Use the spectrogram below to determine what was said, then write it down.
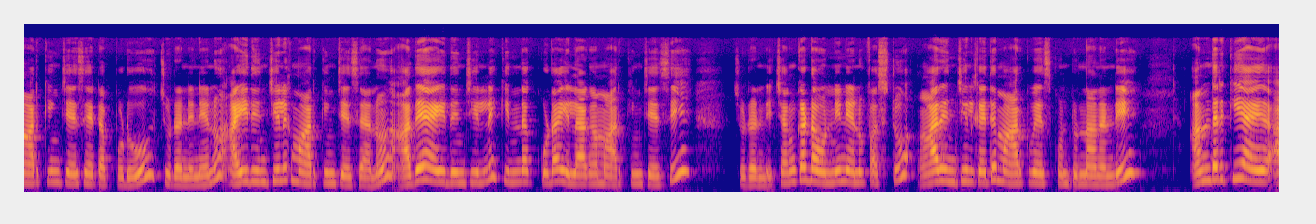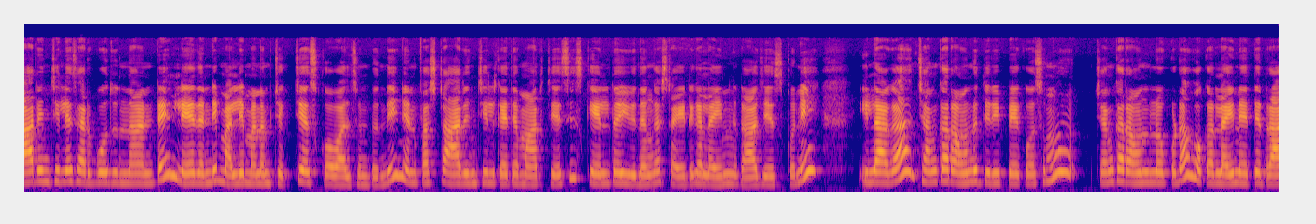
మార్కింగ్ చేసేటప్పుడు చూడండి నేను ఐదు ఇంచీలకు మార్కింగ్ చేశాను. అదే ఐదు ఇంచీలని కిందకు కూడా ఇలాగా మార్కింగ్ చేసి చూడండి. చంక డౌన్ని నేను ఫస్ట్ ఆరు ఇంచీలకైతే మార్క్ వేసుకుంటున్నానండి. అందరికీ ఆరు సరిపోతుందా అంటే లేదండి మళ్ళీ మనం చెక్ చేసుకోవాల్సి ఉంటుంది. నేను ఫస్ట్ ఆరు అయితే మార్క్ చేసి స్కేల్తో ఈ విధంగా స్ట్రైట్గా లైన్ డ్రా చేసుకొని ఇలాగా చంక రౌండ్ తిరిపే కోసము చంక రౌండ్లో కూడా ఒక లైన్ అయితే డ్రా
